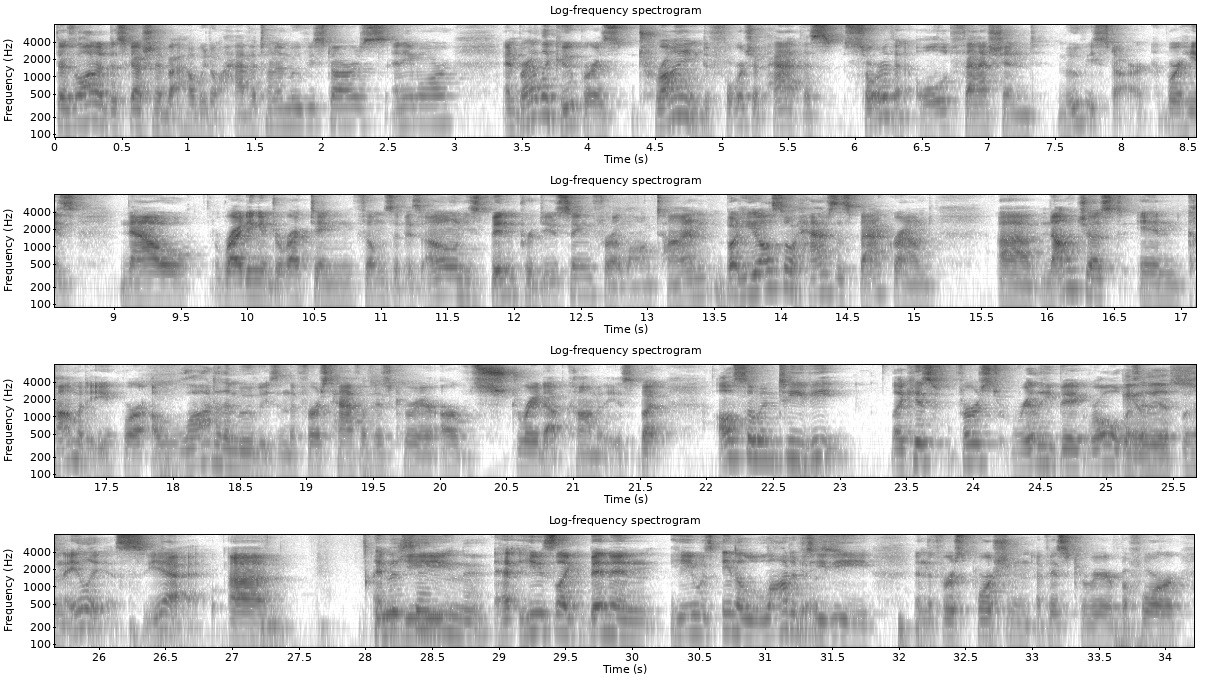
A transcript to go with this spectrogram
There's a lot of discussion about how we don't have a ton of movie stars anymore, and Bradley Cooper is trying to forge a path as sort of an old-fashioned movie star, where he's now writing and directing films of his own. He's been producing for a long time, but he also has this background uh, not just in comedy, where a lot of the movies in the first half of his career are straight up comedies, but also in TV. Like his first really big role was, Alias. was an Alias, yeah. Um, and was he in- he's like been in he was in a lot of Yes. TV in the first portion of his career before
